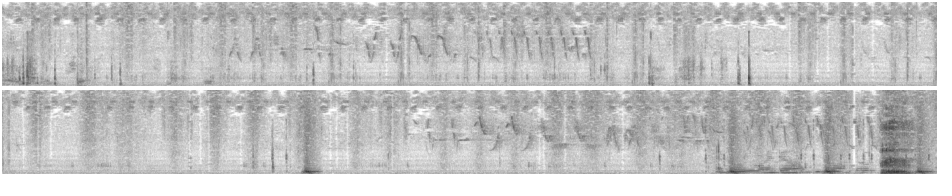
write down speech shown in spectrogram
Alright, we're gonna check. You wanna go? You wanna go?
